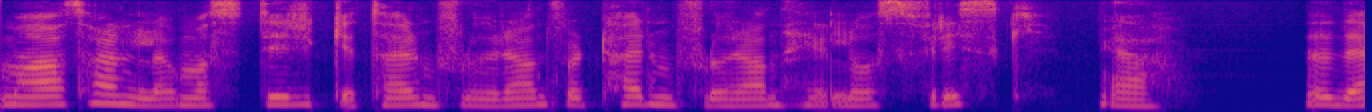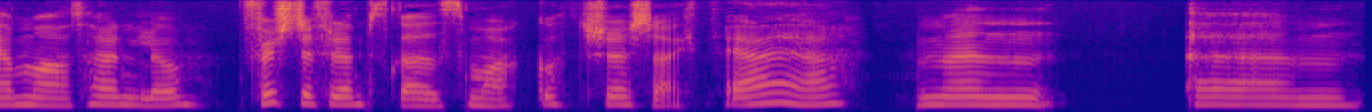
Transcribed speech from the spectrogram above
Mat handler om å styrke tarmfloraen, for tarmfloraen holder oss friske. ja. Det er det mat handler om. Først og fremst skal det smake godt, sjølsagt. Ja, ja. Men ehm,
